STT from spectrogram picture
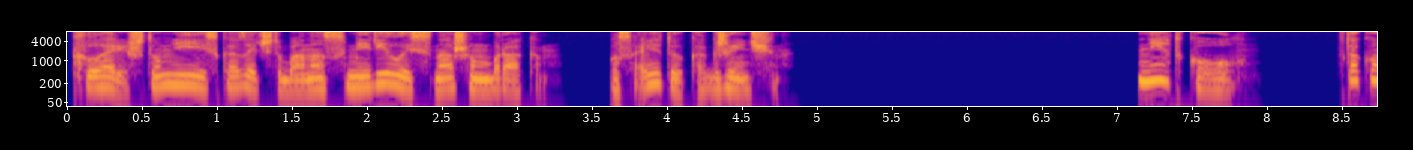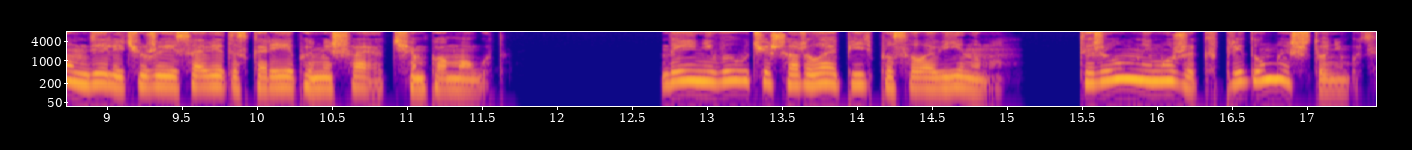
Клари, что мне ей сказать, чтобы она смирилась с нашим браком? Посоветую, как женщина. Нет, Коул. В таком деле чужие советы скорее помешают, чем помогут. Да и не выучишь орла петь по-соловьиному. Ты же умный мужик, придумаешь что-нибудь.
